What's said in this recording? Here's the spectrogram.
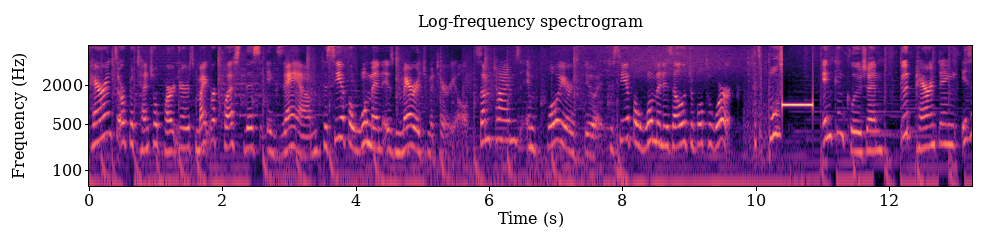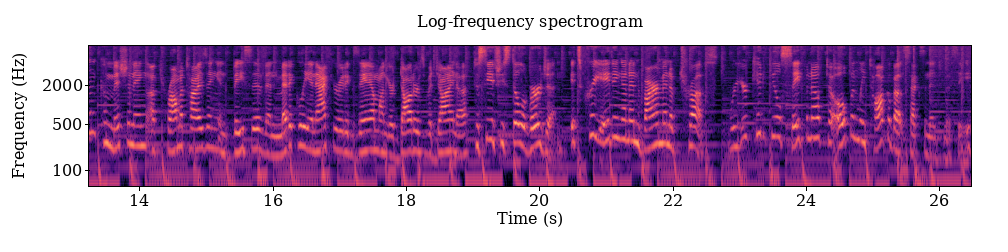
Parents or potential partners might request this exam to see if a woman is marriage material. Sometimes employers do it to see if a woman is eligible to work. It's bull. In conclusion, good parenting isn't commissioning a traumatizing, invasive, and medically inaccurate exam on your daughter's vagina to see if she's still a virgin. It's creating an environment of trust where your kid feels safe enough to openly talk about sex and intimacy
